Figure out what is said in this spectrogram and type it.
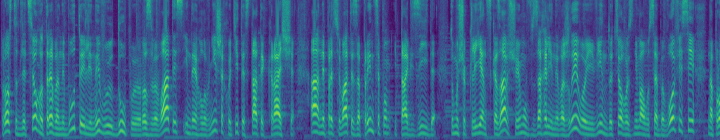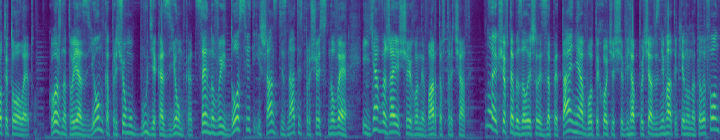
Просто для цього треба не бути лінивою дупою, розвиватись і найголовніше хотіти стати краще, а не працювати за принципом і так зійде. Тому що клієнт сказав, що йому взагалі не важливо, і він до цього знімав у себе в офісі напроти туалету. Кожна твоя зйомка, причому будь-яка зйомка, це новий досвід і шанс дізнатись про щось нове. І я вважаю, що його не варто втрачати. Ну, а якщо в тебе залишились запитання, або ти хочеш, щоб я почав знімати кіно на телефон,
